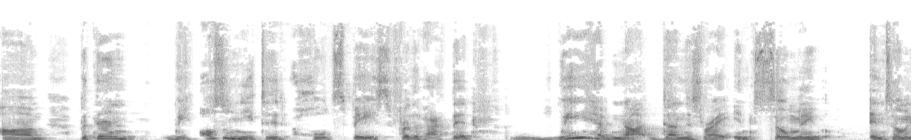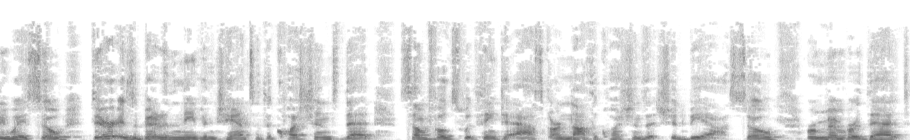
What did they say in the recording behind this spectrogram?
Um, but then we also need to hold space for the fact that we have not done this right in so many in so many ways. So there is a better than even chance that the questions that some folks would think to ask are not the questions that should be asked. So remember that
